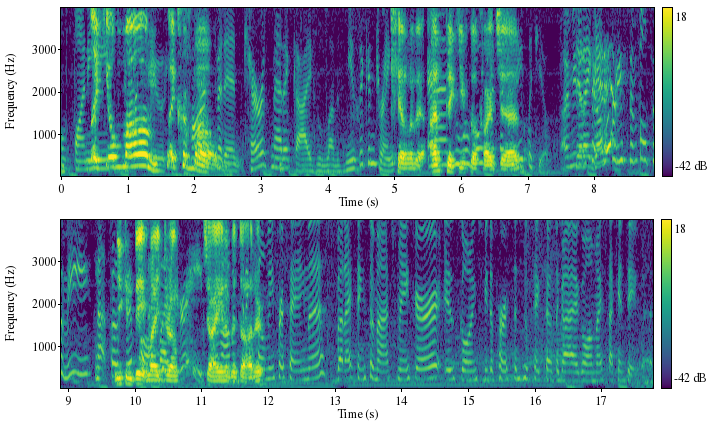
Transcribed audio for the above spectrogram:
mom. funny, Like your mom. cute, Like her mom. Confident, charismatic guy who loves music and drinks. Killing it. I'd pick you so far, on a second Chad. date With you. I mean, Did that I get it? pretty simple to me. Not so You can simple, date my drunk great. giant of a mom is gonna daughter. kill me for saying this, but I think the matchmaker is going to be the person who picks out the guy I go on my second date with.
